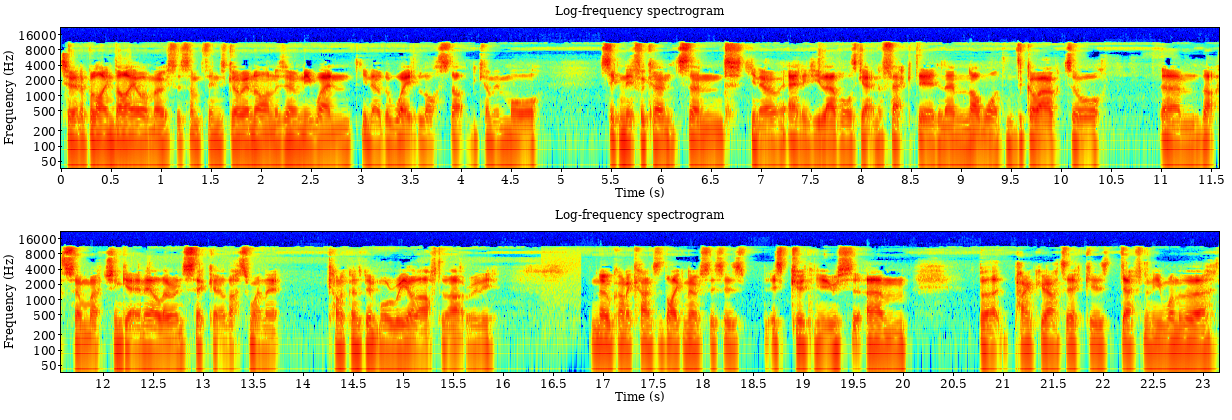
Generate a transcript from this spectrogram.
turn a blind eye almost that something's going on. Is only when you know the weight loss start becoming more significant and you know energy levels getting affected, and then not wanting to go out or um, that so much and getting iller and sicker. That's when it kind of becomes a bit more real after that, really. No kind of cancer diagnosis is is good news. Um, but pancreatic is definitely one of the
